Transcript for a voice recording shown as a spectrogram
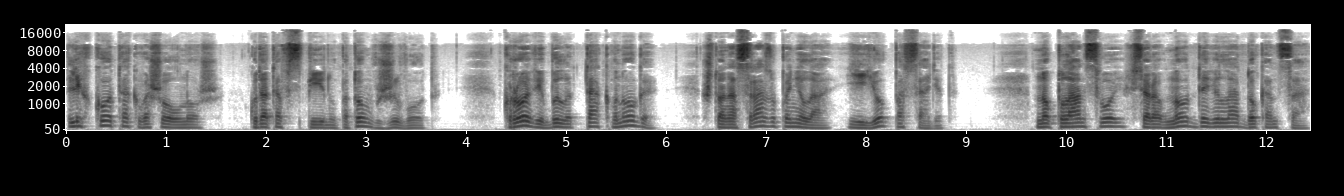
Легко так вошел нож, куда-то в спину, потом в живот. Крови было так много, что она сразу поняла, ее посадят. Но план свой все равно довела до конца.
